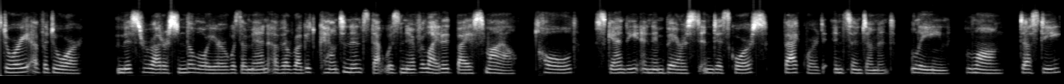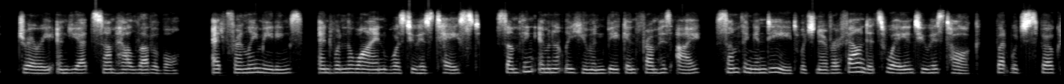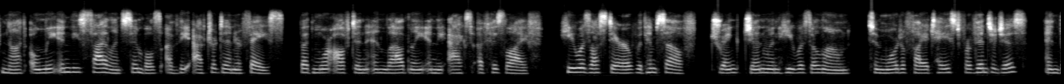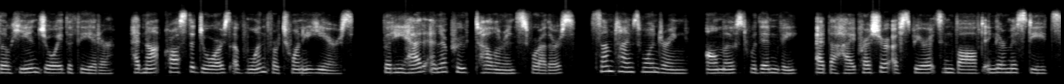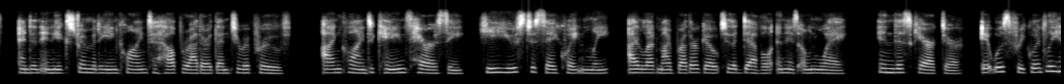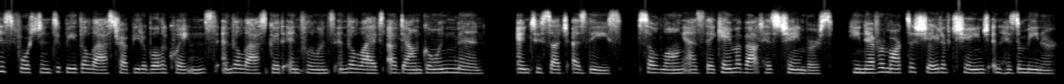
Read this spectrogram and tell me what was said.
story of the door. Mr. Utterson the lawyer was a man of a rugged countenance that was never lighted by a smile, cold, scanty and embarrassed in discourse, backward in sentiment, lean, long, dusty, dreary and yet somehow lovable. At friendly meetings, and when the wine was to his taste, something eminently human beaconed from his eye, something indeed which never found its way into his talk, but which spoke not only in these silent symbols of the after dinner face, but more often and loudly in the acts of his life. He was austere with himself, drank gin when he was alone, to mortify a taste for vintages, and though he enjoyed the theatre, had not crossed the doors of one for twenty years. But he had an approved tolerance for others, sometimes wondering, almost with envy, at the high pressure of spirits involved in their misdeeds, and in any extremity inclined to help rather than to reprove. I incline to Cain's heresy, he used to say quaintly, I let my brother go to the devil in his own way. In this character, it was frequently his fortune to be the last reputable acquaintance and the last good influence in the lives of downgoing men. And to such as these, so long as they came about his chambers, he never marked a shade of change in his demeanor.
